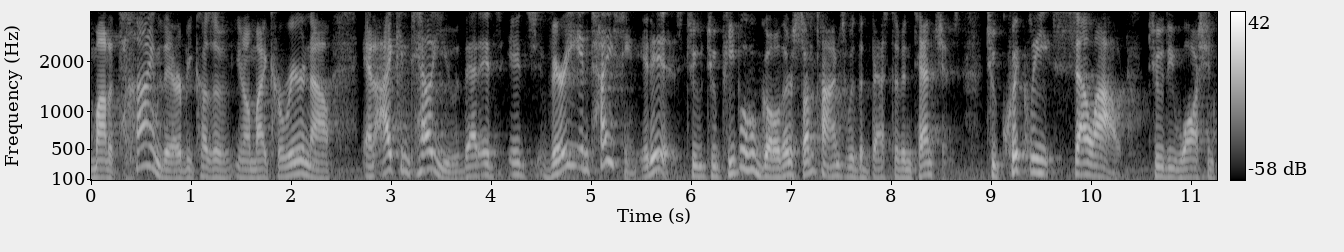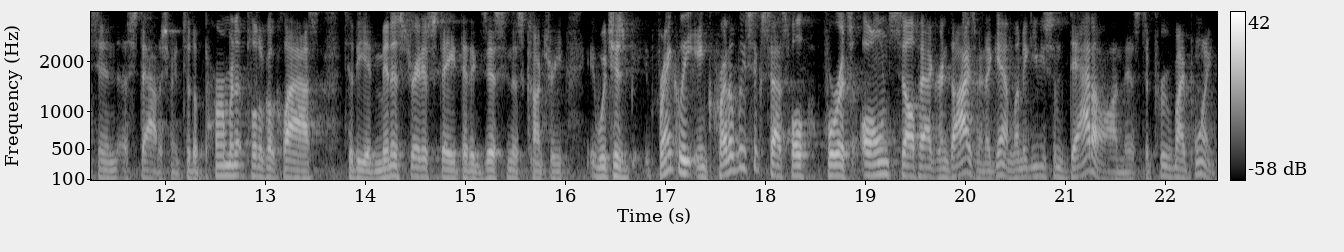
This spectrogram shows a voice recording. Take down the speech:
amount of time there because of you know my career now, and I can tell you that it's it's very enticing. It is to to people who go there sometimes with the best of intentions to quickly sell out to the Washington establishment, to the permanent political class, to the administrative state that exists in this country, which is frankly incredibly successful for its own self-aggrandizement. Again, let me give you some data on this to prove my point.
